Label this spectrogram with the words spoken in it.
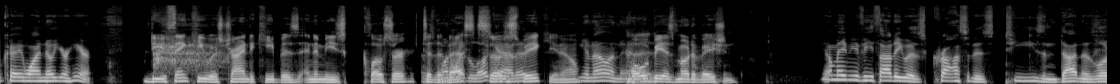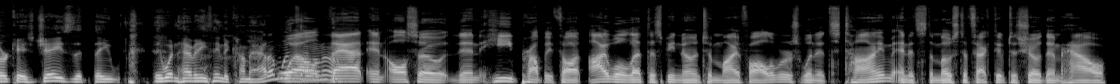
okay. Well, I know you're here. Do you think he was trying to keep his enemies closer to That's the to vest, so to at it. speak? You know, You know, and what would be his motivation? You know, maybe if he thought he was crossing his T's and dotting his lowercase J's, that they they wouldn't have anything to come at him with. I well, don't know. that and also then he probably thought, I will let this be known to my followers when it's time, and it's the most effective to show them how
